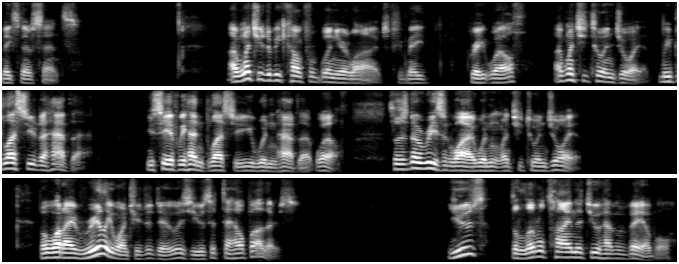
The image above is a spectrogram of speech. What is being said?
makes no sense. I want you to be comfortable in your lives. If you've made great wealth, I want you to enjoy it. We bless you to have that. You see, if we hadn't blessed you, you wouldn't have that wealth. So there's no reason why I wouldn't want you to enjoy it. But what I really want you to do is use it to help others. Use the little time that you have available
